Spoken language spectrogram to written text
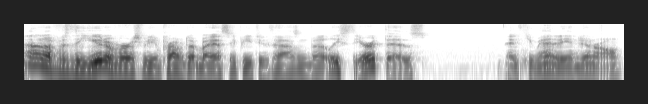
I don't know if it's the universe being propped up by SCP-2000, but at least the Earth is and humanity in general.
